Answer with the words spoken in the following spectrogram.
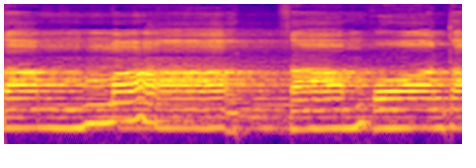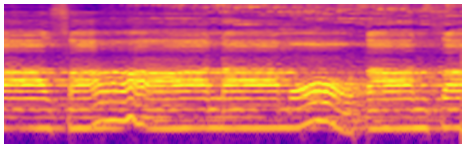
สัมมาสัมพุทธัสสะนะโมตัสสะ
